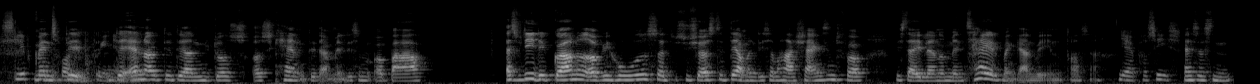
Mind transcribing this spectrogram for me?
Slip Men kontrollen det, på en eller det er nok det der nytårs også kan, det der med ligesom at bare... Altså fordi det gør noget op i hovedet, så synes jeg også, det er der, man ligesom har chancen for, hvis der er et eller andet mentalt, man gerne vil ændre sig. Ja, præcis. Altså sådan,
